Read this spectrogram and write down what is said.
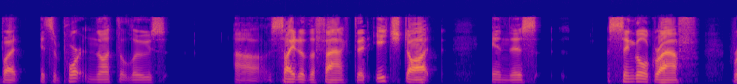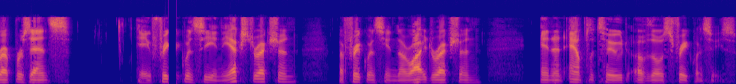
but it's important not to lose uh, sight of the fact that each dot in this single graph represents a frequency in the x direction, a frequency in the y direction, and an amplitude of those frequencies.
